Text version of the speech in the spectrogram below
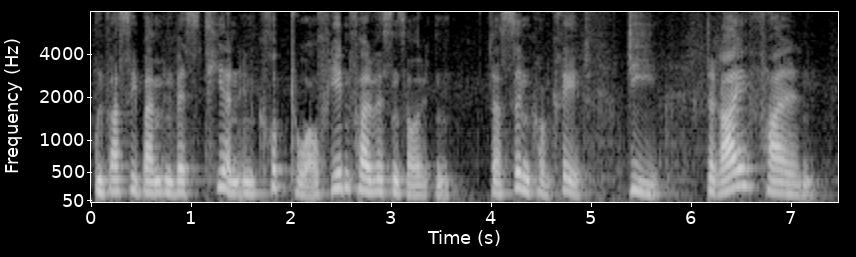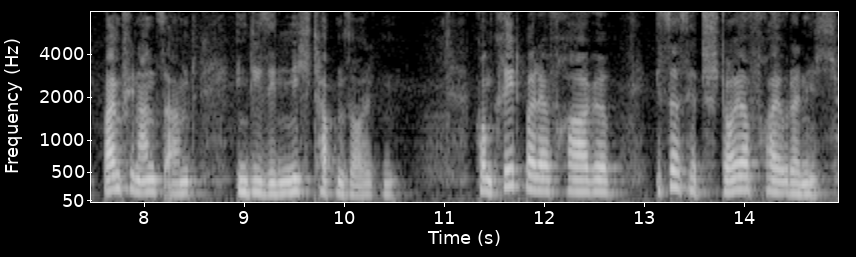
Und was Sie beim Investieren in Krypto auf jeden Fall wissen sollten, das sind konkret die drei Fallen beim Finanzamt, in die Sie nicht tappen sollten. Konkret bei der Frage, ist das jetzt steuerfrei oder nicht?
